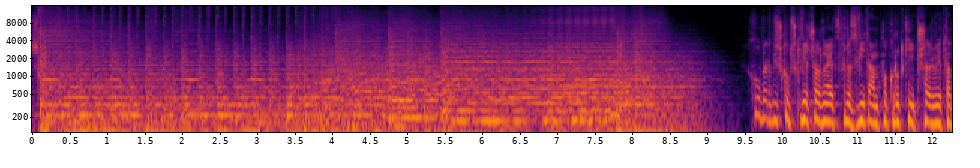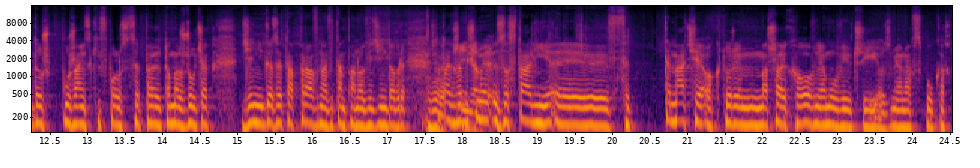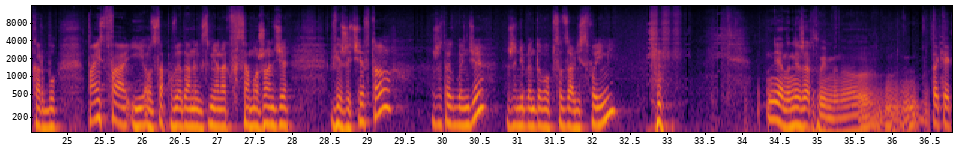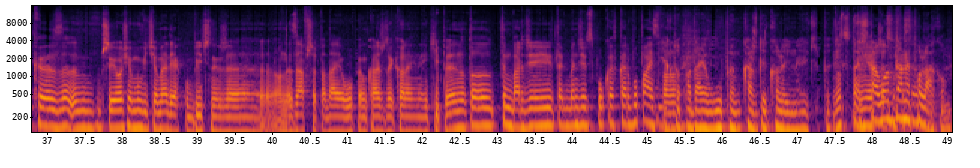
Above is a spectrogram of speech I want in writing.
Hubert Biskupski, Wieczorny Ekspres. Witam po krótkiej przerwie. Tadeusz Płużański w Polsce.pl, Tomasz Żółciak, Dziennik Gazeta Prawna. Witam panowie, dzień dobry. Dzień dobry. Tak, żebyśmy dobry. zostali e, w temacie, o którym marszałek Hołownia mówił, czyli o zmianach w spółkach Skarbu Państwa i o zapowiadanych zmianach w samorządzie. Wierzycie w to, że tak będzie? Że nie będą obsadzali swoimi? Nie, no nie żartujmy. No. Tak jak e, przyjęło się mówić o mediach publicznych, że one zawsze padają łupem każdej kolejnej ekipy, no to tym bardziej tak będzie w spółkach Skarbu Państwa. Jak no. to padają łupem każdej kolejnej ekipy? No Zostało czasów oddane. Polakom.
